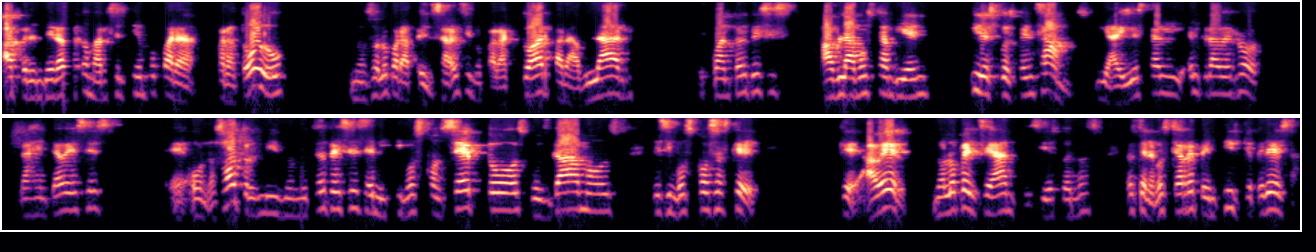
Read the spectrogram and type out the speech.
aprender a tomarse el tiempo para, para todo, no solo para pensar, sino para actuar, para hablar. ¿Cuántas veces hablamos también y después pensamos? Y ahí está el, grave error. La gente a veces, eh, o nosotros mismos, muchas veces emitimos conceptos, juzgamos, decimos cosas que, que, a ver, no lo pensé antes y esto nos nos tenemos que arrepentir, qué pereza.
